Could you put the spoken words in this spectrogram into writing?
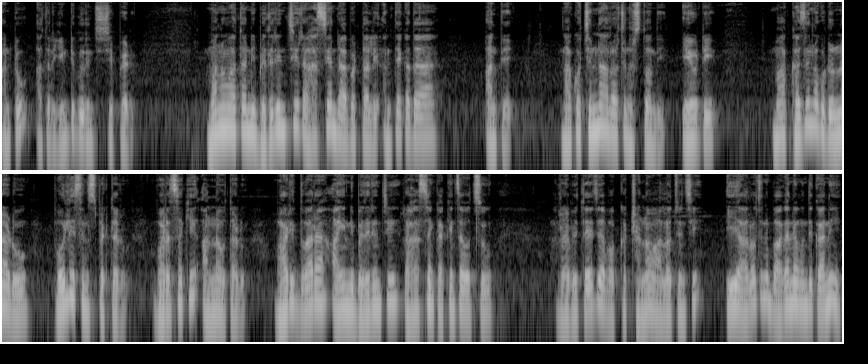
అంటూ అతడి ఇంటి గురించి చెప్పాడు. మనం అతన్ని బెదిరించి రహస్యం రాబట్టాలి అంతే కదా? అంతే. నాకు చిన్న ఆలోచన వస్తోంది. ఏమిటి? మా కజిన్ ఒకడున్నాడు పోలీస్ ఇన్స్పెక్టరు. వరసకి అన్నవుతాడు. వాడి ద్వారా ఆయన్ని బెదిరించి రహస్యం కక్కించవచ్చు. రవితేజ ఒక్క క్షణం ఆలోచించి ఈ ఆలోచన బాగానే ఉంది కానీ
